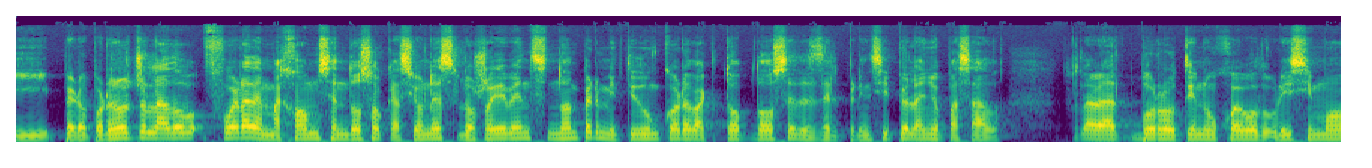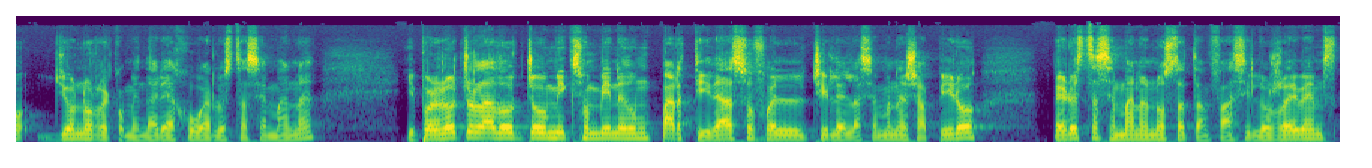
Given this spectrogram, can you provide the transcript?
Y, pero por el otro lado, fuera de Mahomes en dos ocasiones, los Ravens no han permitido un coreback top 12 desde el principio del año pasado. Entonces, la verdad, Burrow tiene un juego durísimo. Yo no recomendaría jugarlo esta semana. Y por el otro lado, Joe Mixon viene de un partidazo. Fue el Chile de la semana de Shapiro. Pero esta semana no está tan fácil. Los Ravens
